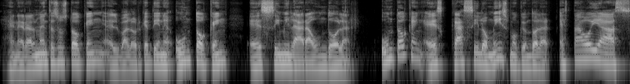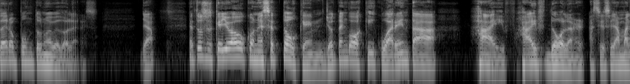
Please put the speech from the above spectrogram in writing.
Generalmente esos tokens, el valor que tiene un token es similar a un dólar. Un token es casi lo mismo que un dólar. Está hoy a 0.9 dólares. ¿Ya? Entonces, ¿qué yo hago con ese token? Yo tengo aquí 40 Hive, Hive Dollar, así se llama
